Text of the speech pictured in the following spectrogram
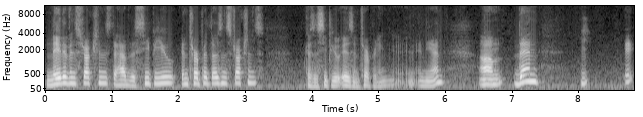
native instructions to have the CPU interpret those instructions, because the CPU is interpreting in, in the end, um, then it,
